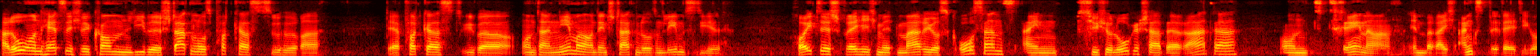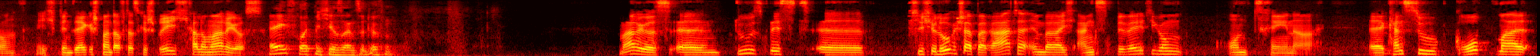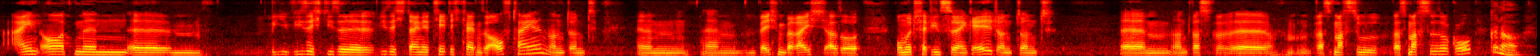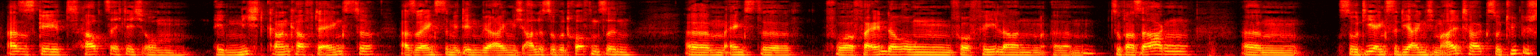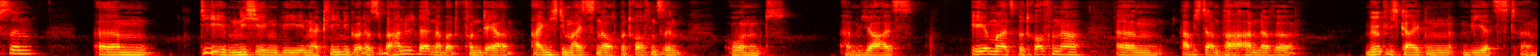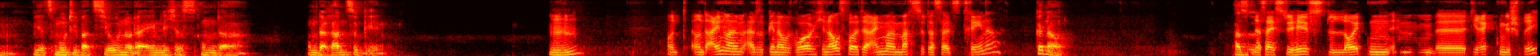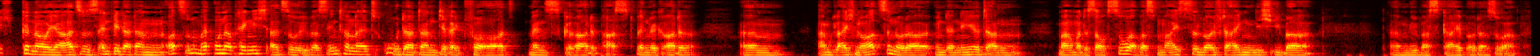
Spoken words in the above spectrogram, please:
Hallo und herzlich willkommen, liebe Staatenlos Podcast-Zuhörer. Der Podcast über Unternehmer und den staatenlosen Lebensstil. Heute spreche ich mit Marius Großhans, ein psychologischer Berater und Trainer im Bereich Angstbewältigung. Ich bin sehr gespannt auf das Gespräch. Hallo Marius. Hey, freut mich hier sein zu dürfen. Marius, äh, du bist äh, psychologischer Berater im Bereich Angstbewältigung und Trainer. Äh, kannst du grob mal einordnen, ähm, wie, wie sich diese, wie sich deine Tätigkeiten so aufteilen und, und ähm, ähm, in welchem Bereich, also womit verdienst du dein Geld und, und ähm, und was, äh, was machst du, was machst du so grob? Genau. Also es geht hauptsächlich um eben nicht krankhafte Ängste, also Ängste, mit denen wir eigentlich alle so betroffen sind, ähm, Ängste vor Veränderungen, vor Fehlern, ähm, zu versagen, ähm, so die Ängste, die eigentlich im Alltag so typisch sind, ähm, die eben nicht irgendwie in der Klinik oder so behandelt werden, aber von der eigentlich die meisten auch betroffen sind. Und ähm, ja, als ehemals Betroffener ähm, habe ich da ein paar andere Möglichkeiten, wie jetzt, ähm, wie jetzt Motivation oder ähnliches, um da, um da ranzugehen. Mhm. Und, und einmal, also genau, worauf ich hinaus wollte, einmal machst du das als Trainer? Genau. Also, das heißt, du hilfst Leuten im äh, direkten Gespräch? Genau, ja. Also es ist entweder dann ortsunabhängig, also übers Internet, oder dann direkt vor Ort, wenn es gerade passt. Wenn wir gerade ähm, am gleichen Ort sind oder in der Nähe, dann machen wir das auch so. Aber das meiste läuft eigentlich über, ähm, über Skype oder so ab.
